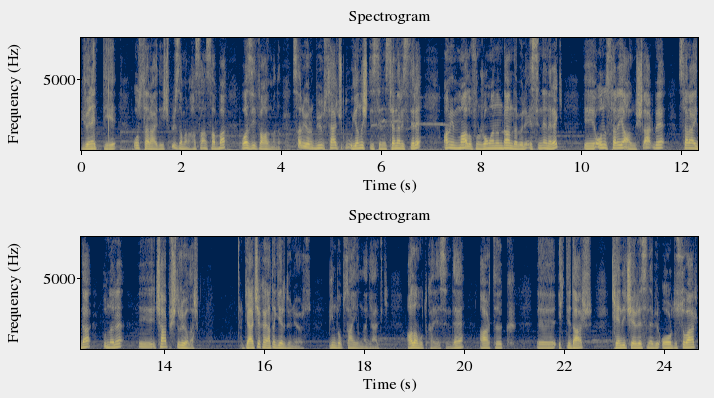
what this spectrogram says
yönettiği o sarayda hiçbir zaman Hasan Sabbah vazife almadı. Sanıyorum Büyük Selçuklu Uyanış dizisinin senaristleri Amin Maluf'un romanından da böyle esinlenerek e, onu saraya almışlar ve sarayda bunları e, çarpıştırıyorlar. Gerçek hayata geri dönüyoruz. 1090 yılına geldik. Alamut Kalesi'nde artık e, iktidar kendi çevresinde bir ordusu var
